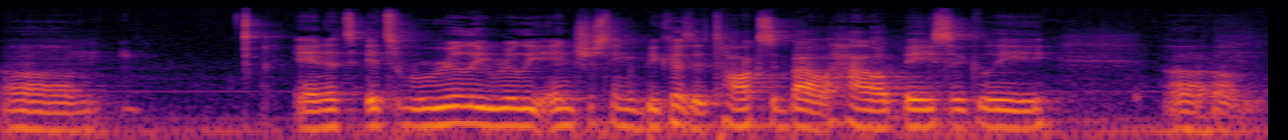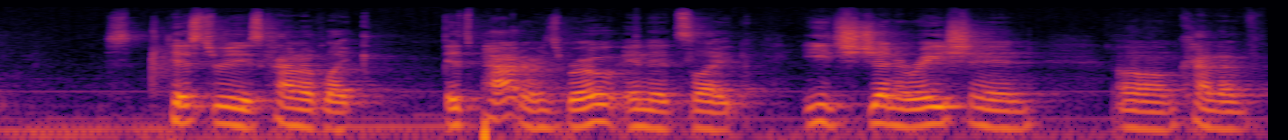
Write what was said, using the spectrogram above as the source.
um, and it's it's really really interesting because it talks about how basically um, history is kind of like it's patterns, bro, and it's like each generation um, kind of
